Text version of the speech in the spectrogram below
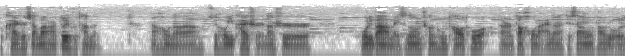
就开始想办法对付他们。然后呢，最后一开始呢是。狐狸爸爸每次都能成功逃脱，但是到后来呢，这三个农场主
